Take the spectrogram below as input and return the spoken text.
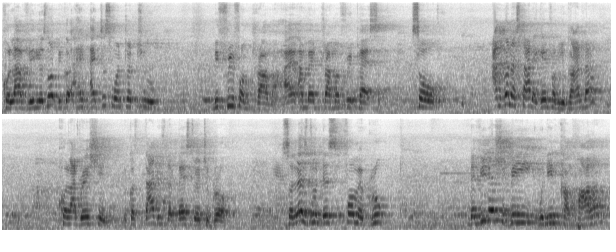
collab videos, not because I, I just wanted to be free from drama. I, I'm a drama-free person. So I'm gonna start again from Uganda, collaboration, because that is the best way to grow. So let's do this, form a group. The video should be within Kampala.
